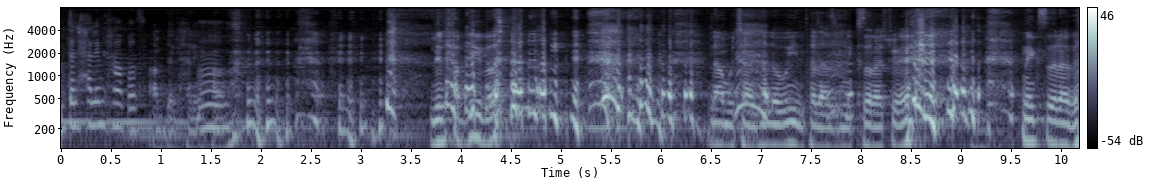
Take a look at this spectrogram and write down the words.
عبد الحليم حافظ عبد الحليم. حافظ للحبيبة لا مو كان هالوين فلازم نكسرها شوي نكسرها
